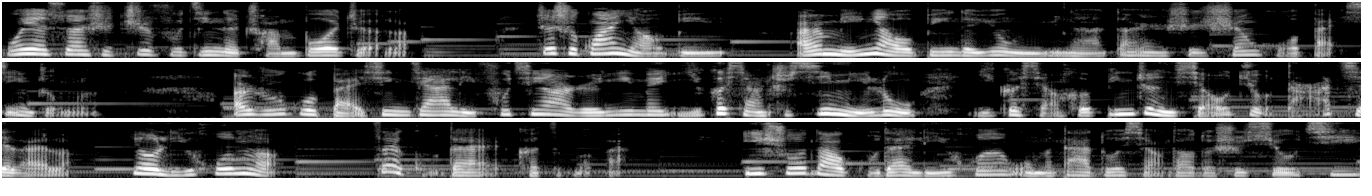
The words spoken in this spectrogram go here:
我也算是致富经的传播者了。这是官窑兵，而民窑兵的用语呢，当然是生活百姓中了。而如果百姓家里夫妻二人因为一个想吃西米露，一个想喝冰镇小酒打起来了，要离婚了，在古代可怎么办？一说到古代离婚，我们大多想到的是休妻，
